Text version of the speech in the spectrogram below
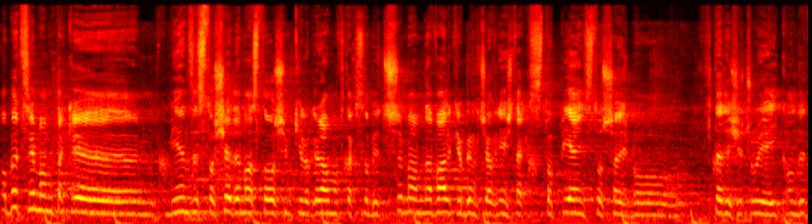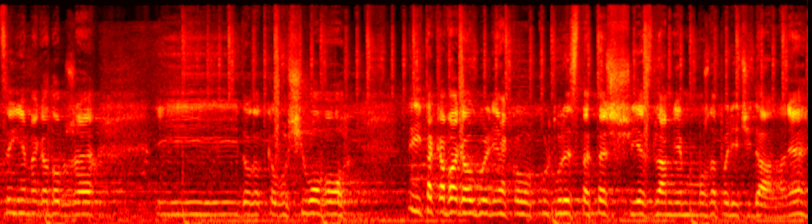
Obecnie mam takie między 107 a 108 kg, tak sobie trzymam. Na walkę bym chciał wnieść tak 105, 106, bo wtedy się czuję i kondycyjnie mega dobrze i dodatkowo siłowo. I taka waga ogólnie jako kulturystę też jest dla mnie, można powiedzieć, idealna, nie?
